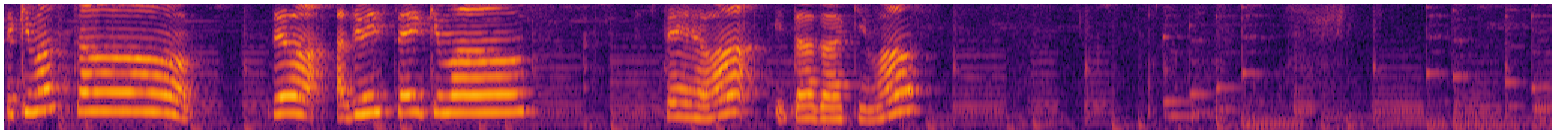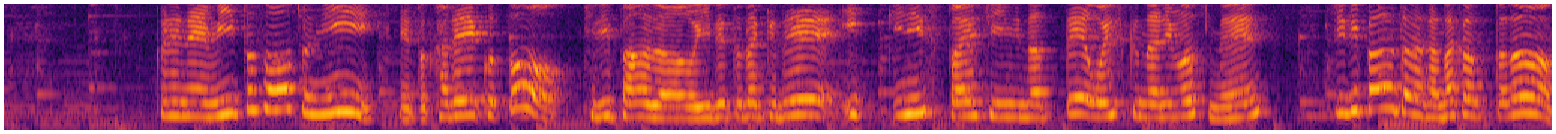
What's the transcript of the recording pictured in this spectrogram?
できました。では味見していきます。ではいただきます。これねミートソースに、えっと、カレー粉とチリパウダーを入れただけで一気にスパイシーになって美味しくなりますね。チリパウダーがなかったら、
